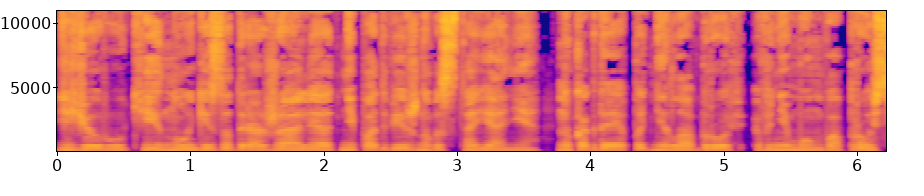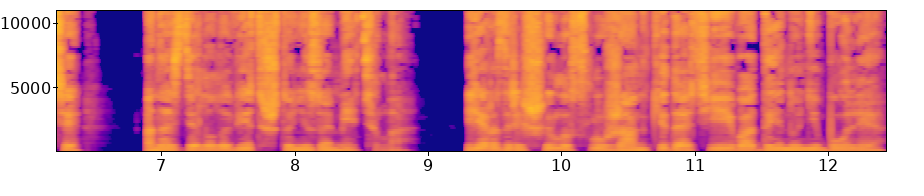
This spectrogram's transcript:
ее руки и ноги задрожали от неподвижного стояния, но когда я подняла бровь в немом вопросе, она сделала вид, что не заметила. Я разрешила служанке дать ей воды, но не более.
